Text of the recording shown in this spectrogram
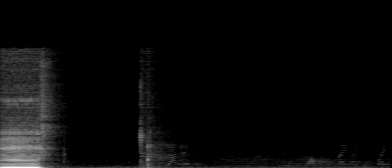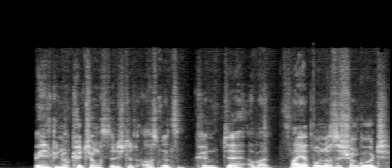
Hm. Wenig genug Crit-Chance, dass ich das ausnutzen könnte, aber Zweier-Bonus ist schon gut.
